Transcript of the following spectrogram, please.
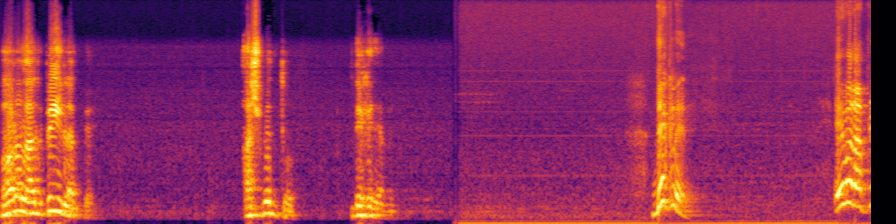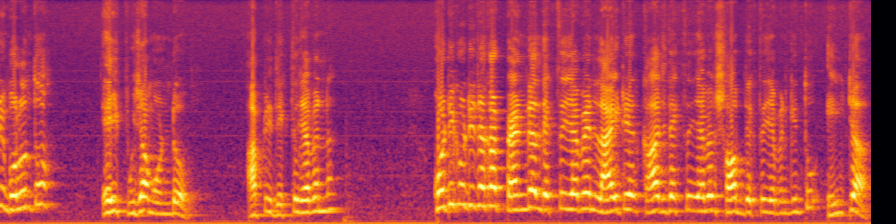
ভালো লাগবেই লাগবে। আসবেন তো, দেখে যাবেন। দেখলেন? এবার আপনি বলুন তো, এই পূজা মণ্ডপ, আপনি দেখতে যাবেন না? কোটি কোটি টাকার প্যান্ডেল দেখতে যাবেন, লাইটের কাজ দেখতে যাবেন, সব দেখতে যাবেন, কিন্তু এইটা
